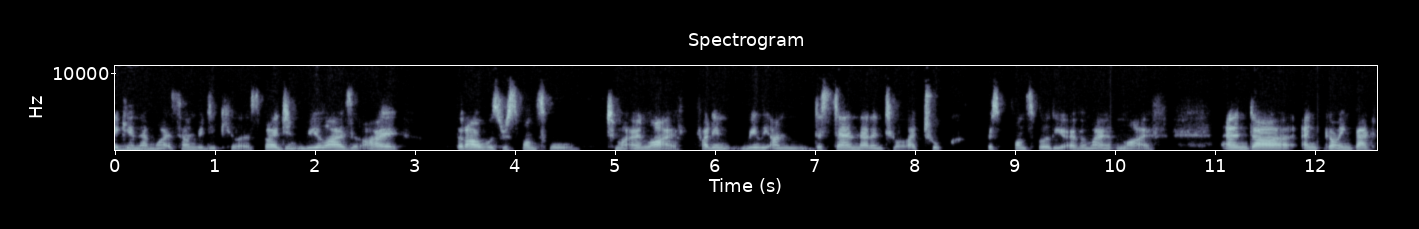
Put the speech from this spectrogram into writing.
Again, that Mm, might sound ridiculous, but I didn't realize that I that I was responsible to my own life. I didn't really understand that until I took responsibility over my own life. And uh, and going back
